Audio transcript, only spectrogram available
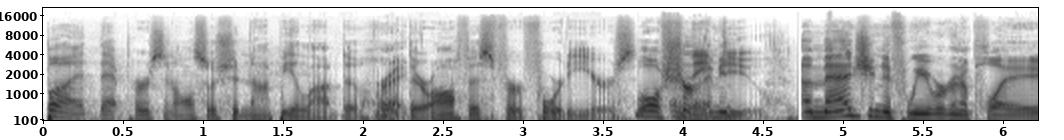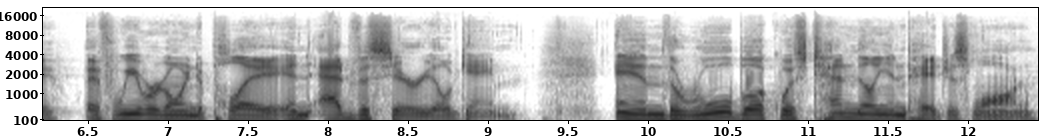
But that person also should not be allowed to hold Right. their office for 40 years. Well, sure. And they I mean, do. imagine if we were going to play, if we were going to play an adversarial game, and the rule book was 10 million pages long,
